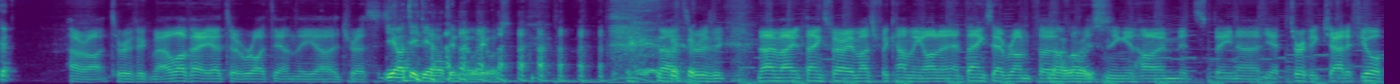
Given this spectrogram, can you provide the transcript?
All right, terrific, mate. I love how you had to write down the uh, address. Yeah, I did. Yeah, I didn't know what it was. no, terrific. No, mate, thanks very much for coming on, and thanks everyone for, No for listening at home. It's been a yeah terrific chat. If you're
